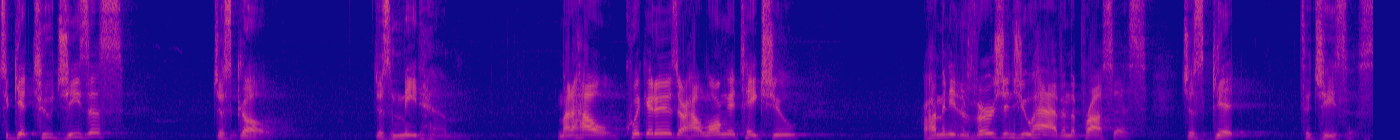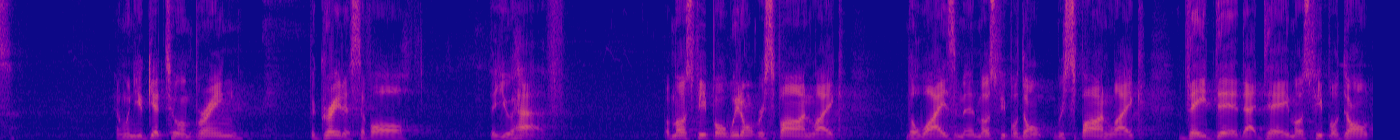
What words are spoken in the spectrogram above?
to get to Jesus, just go. Just meet him. No matter how quick it is or how long it takes you, or how many diversions you have in the process, just get to Jesus. And when you get to Him, bring the greatest of all that you have. But most people, we don't respond like the wise men. Most people don't respond like they did that day. Most people don't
